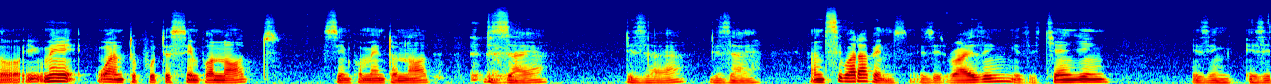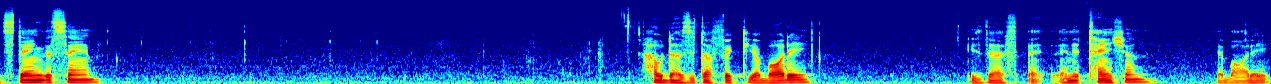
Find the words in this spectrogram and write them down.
So you may want to put a simple note, simple mental note, desire, desire, desire and see what happens. Is it rising? Is it changing? Is, in, is it staying the same? How does it affect your body? Is there eh, any tension in the body?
